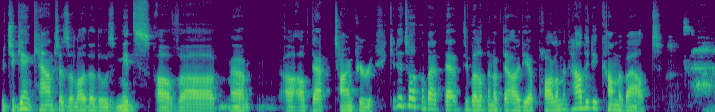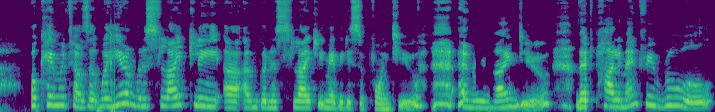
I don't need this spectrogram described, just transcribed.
which again counters a lot of those myths of uh, uh, of that time period. Can you talk about that development of the idea of parliament? How did it come about? Okay, Murtaza. Well, here I'm going to slightly, uh, I'm going to slightly maybe disappoint you and remind you that parliamentary rule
